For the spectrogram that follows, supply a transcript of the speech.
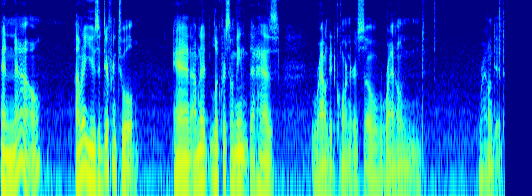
And now I'm going to use a different tool and I'm going to look for something that has rounded corners. So round, rounded.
